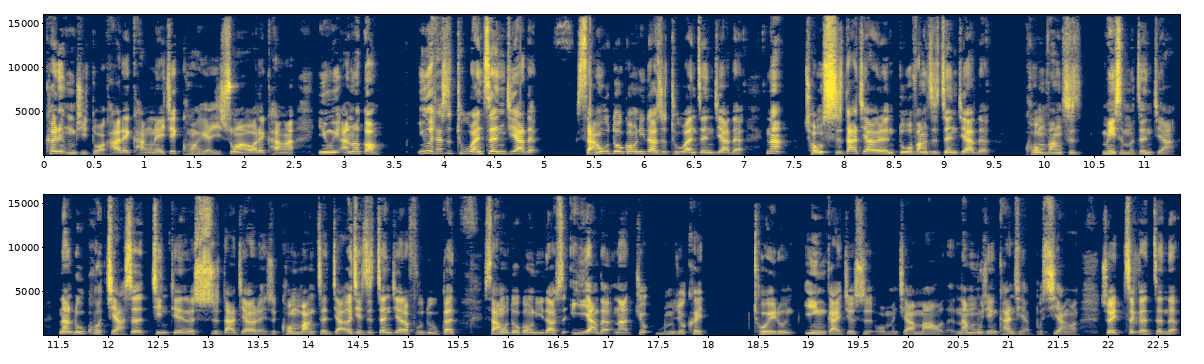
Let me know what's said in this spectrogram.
可能不是大咖在空呢，这看起来是算好的空啊。因为安怎讲？因为它是突然增加的，散户多空力道是突然增加的，那从十大交易人多方是增加的，空方是没什么增加。那如果假设今天的十大交易人是空方增加，而且是增加的幅度跟散户多空力道是一样的，那就我们就可以推论，应该就是我们家猫的。那目前看起来不像哦，所以这个真的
